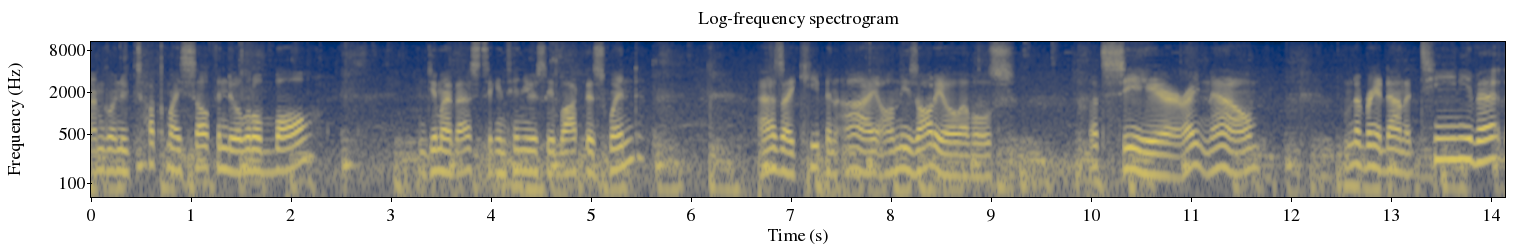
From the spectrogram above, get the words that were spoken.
I'm going to tuck myself into a little ball and do my best to continuously block this wind as I keep an eye on these audio levels. Let's see here. Right now, I'm going to bring it down a teeny bit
